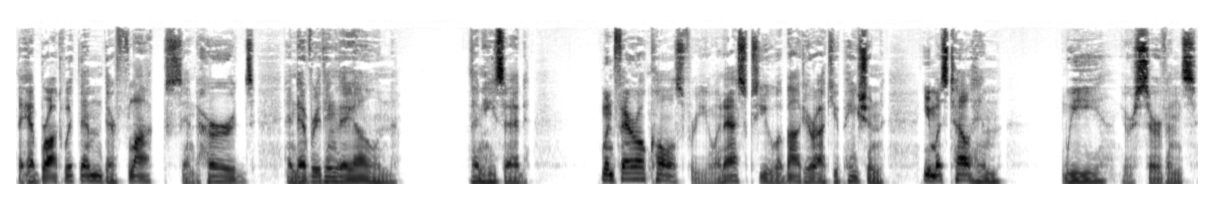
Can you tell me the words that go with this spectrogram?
They have brought with them their flocks and herds and everything they own. Then he said, When Pharaoh calls for you and asks you about your occupation, you must tell him, We, your servants,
